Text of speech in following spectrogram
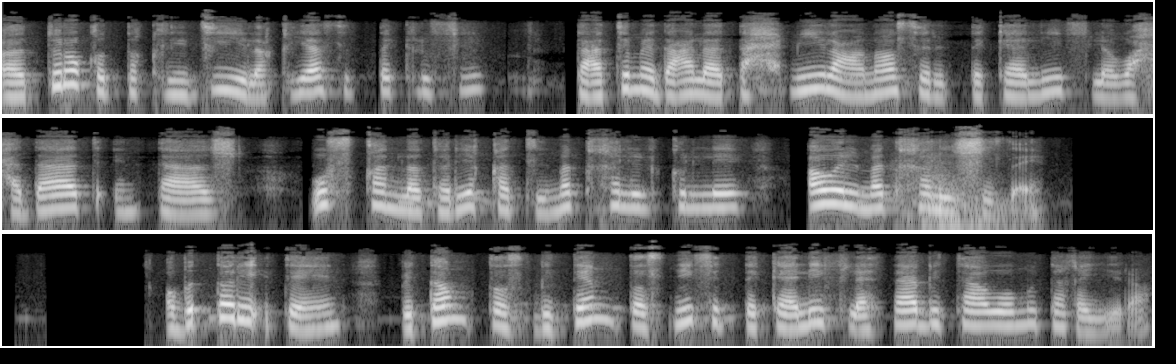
الطرق التقليدية لقياس التكلفة تعتمد على تحميل عناصر التكاليف لوحدات إنتاج وفقا لطريقة المدخل الكلي أو المدخل الجزئي. وبالطريقتين بتم تصنيف التكاليف لثابتة ومتغيرة.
